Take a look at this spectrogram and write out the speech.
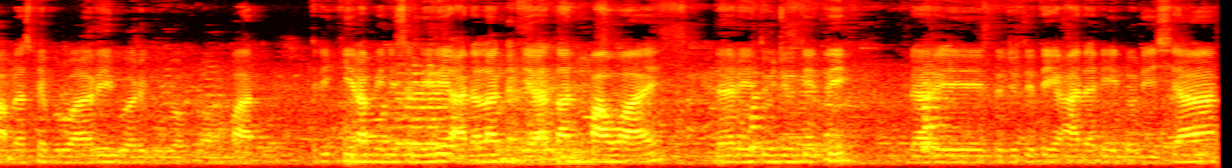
14 Februari 2024. Jadi kirap ini sendiri adalah kegiatan pawai dari tujuh titik dari tujuh titik yang ada di Indonesia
